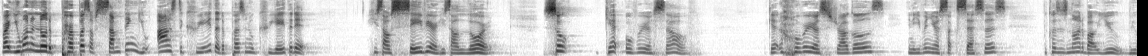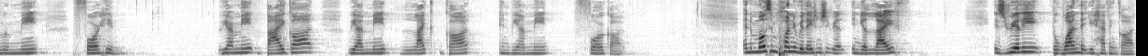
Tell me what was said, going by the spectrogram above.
Right? You want to know the purpose of something? You ask the Creator, the person who created it. He's our Savior, He's our Lord. So get over yourself. Get over your struggles and even your successes because it's not about you. We were made for Him. We are made by God, we are made like God, and we are made for God. And the most important relationship in your life is really the one that you have in God.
